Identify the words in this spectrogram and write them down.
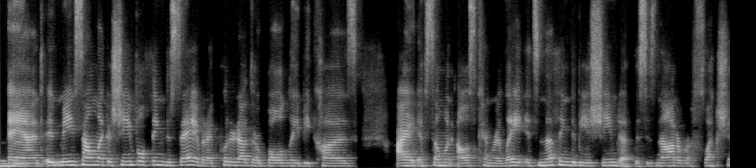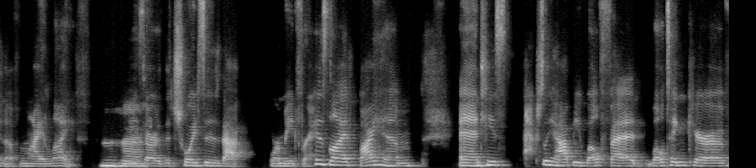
Mm-hmm. And it may sound like a shameful thing to say, but I put it out there boldly because I, if someone else can relate, it's nothing to be ashamed of. This is not a reflection of my life. Mm-hmm. These are the choices that were made for his life by him. And he's actually happy, well fed, well taken care of,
